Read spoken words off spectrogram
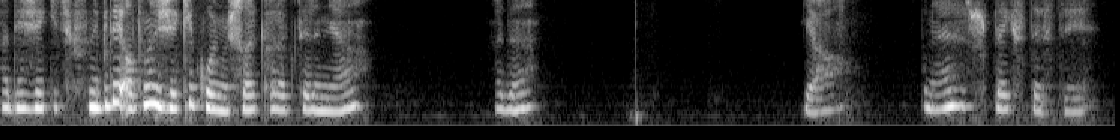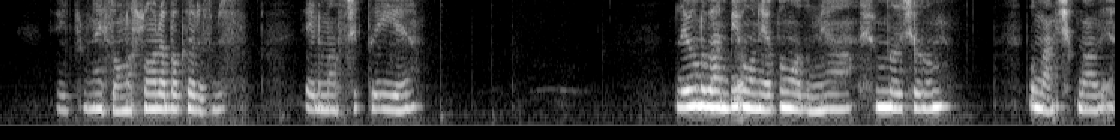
Hadi Jackie çıksın. Bir de adına Jackie koymuşlar karakterin ya. Hadi. Ya. Bu ne? Suplex desteği. Neyse ona sonra bakarız biz. Elmas çıktı iyi. Leon'u ben bir onu yapamadım ya. Şunu da açalım. Bundan çıkmaz ya.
